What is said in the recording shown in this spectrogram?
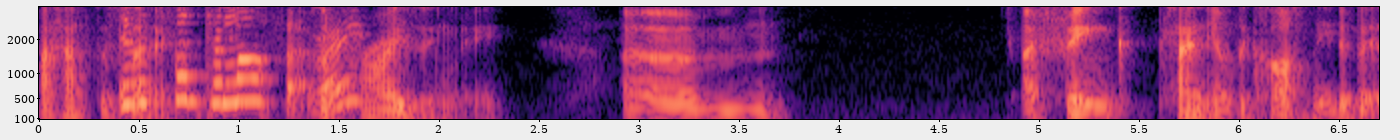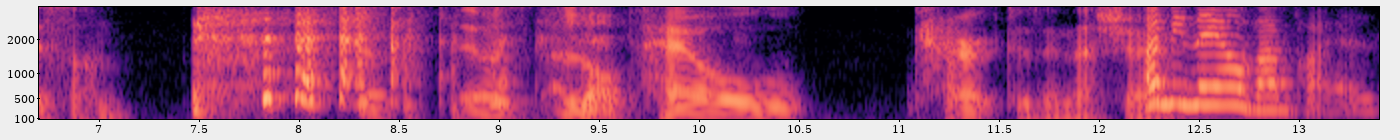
I have to say. It was fun to laugh at, right? Surprisingly, um, I think plenty of the cast need a bit of sun. There was a lot of pale characters in that show. I mean, they are vampires,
